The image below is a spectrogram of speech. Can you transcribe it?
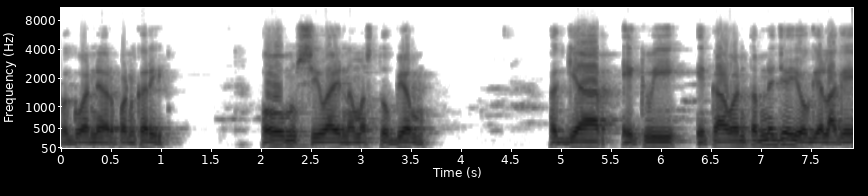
ભગવાનને અર્પણ કરી, ઓમ શિવાય નમસ્તુભ્યમ. અગિયાર, એકવી, એકાવન, તમને જે યોગ્ય લાગે.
